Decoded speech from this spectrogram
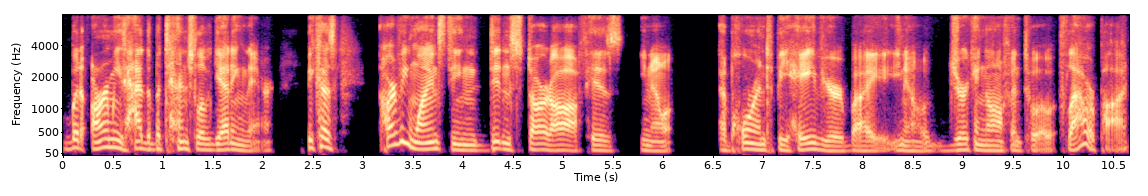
but Armie's had the potential of getting there. Because Harvey Weinstein didn't start off his you know abhorrent behavior by you know jerking off into a flower pot.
